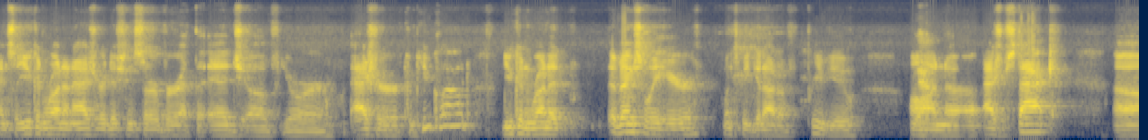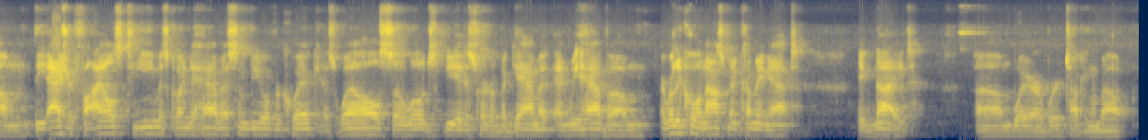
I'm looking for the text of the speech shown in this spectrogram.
And so you can run an Azure Edition server at the edge of your Azure Compute Cloud. You can run it eventually here once we get out of preview on yeah. uh, Azure Stack um, the Azure Files team is going to have SMB over QUIC as well, so we'll just be a sort of a gamut. And we have um, a really cool announcement coming at Ignite, um, where we're talking about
